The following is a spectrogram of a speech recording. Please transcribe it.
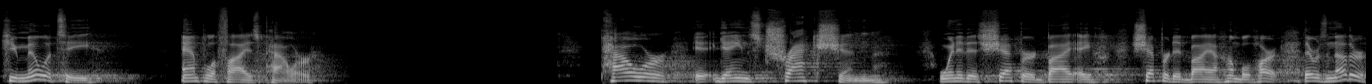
Humility amplifies power. Power gains traction when it is shepherded by a shepherded by a humble heart. There was another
